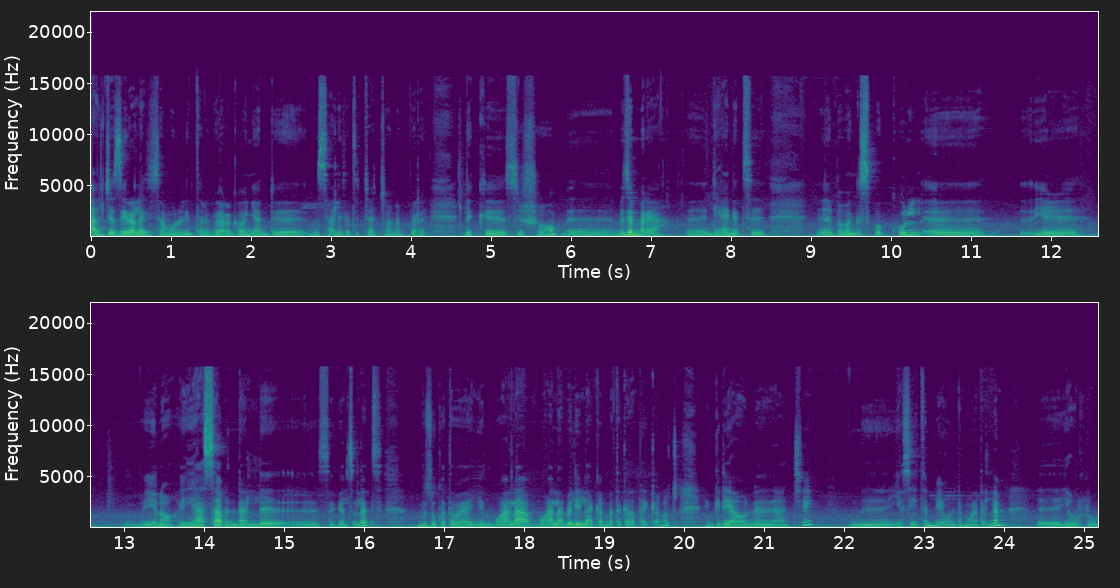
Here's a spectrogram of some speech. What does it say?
አልጀዚራ ላይ ሰሞኑን interview አድርገውኝ አንድ ምሳሌ ሰጥቻቸው ነበረ። ልክ ስሾም መጀመሪያ እንዲህ አይነት በመንግስት በኩል ይሄ ሀሳብ እንዳለ ስገልጽለት ብዙ ከተወያየን በኋላ በኋላ በሌላ ቀን በተከታታይ ቀኖች እንግዲህ አሁን አንቺ የሴትም የወንድም አይደለም የሁሉም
